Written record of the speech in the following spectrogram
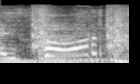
fai forte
